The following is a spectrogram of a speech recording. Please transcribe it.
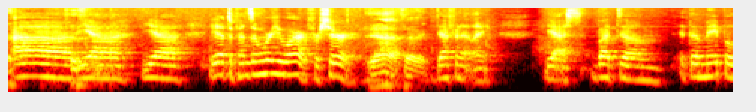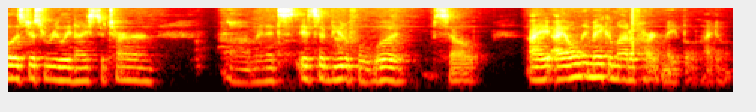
Uh, yeah, yeah, yeah. It depends on where you are, for sure. yeah, totally. Definitely, yes. But um, the maple is just really nice to turn, um, and it's it's a beautiful wood. So I, I only make them out of hard maple. I don't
